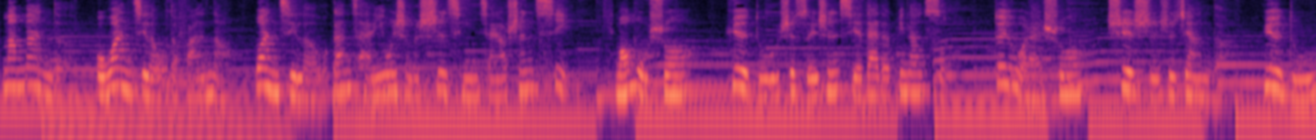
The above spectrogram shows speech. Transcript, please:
慢慢的，我忘记了我的烦恼，忘记了我刚才因为什么事情想要生气。毛姆说。阅读是随身携带的避难所，对于我来说，确实是这样的。阅读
